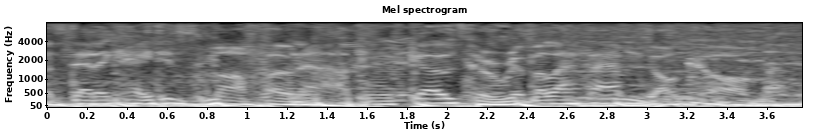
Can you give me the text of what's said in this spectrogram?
dedicated smartphone app. Go to ribblefm.com.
